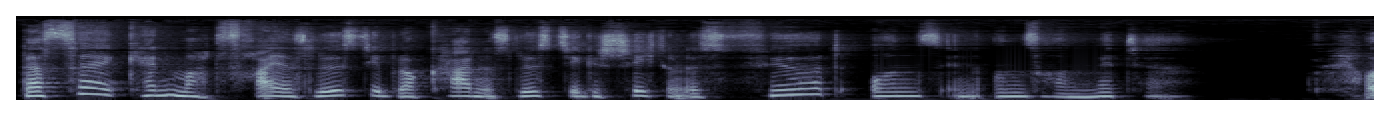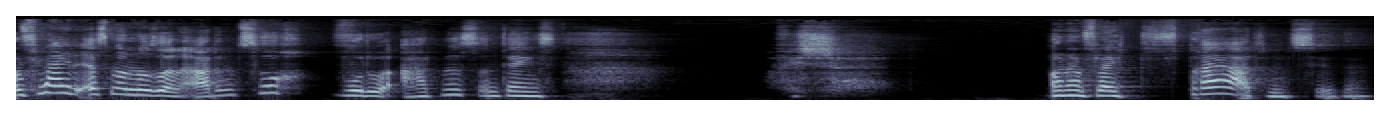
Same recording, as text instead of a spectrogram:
Das zu erkennen macht frei, es löst die Blockaden, es löst die Geschichte und es führt uns in unsere Mitte. Und vielleicht erstmal nur so ein Atemzug, wo du atmest und denkst, wie schön und dann vielleicht drei Atemzüge.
